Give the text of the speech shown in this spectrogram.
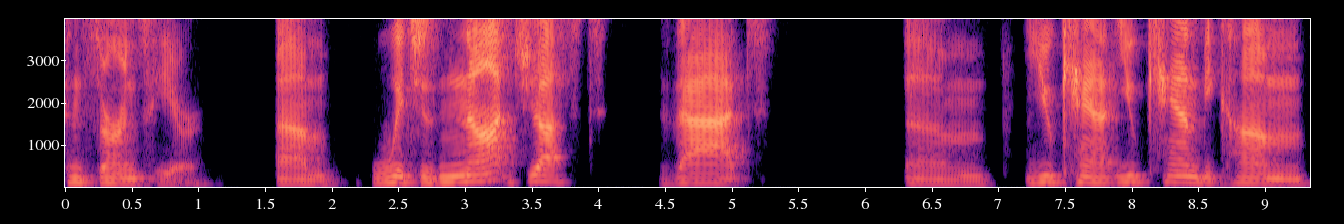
concerns here, um, which is not just that um, you can you can become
